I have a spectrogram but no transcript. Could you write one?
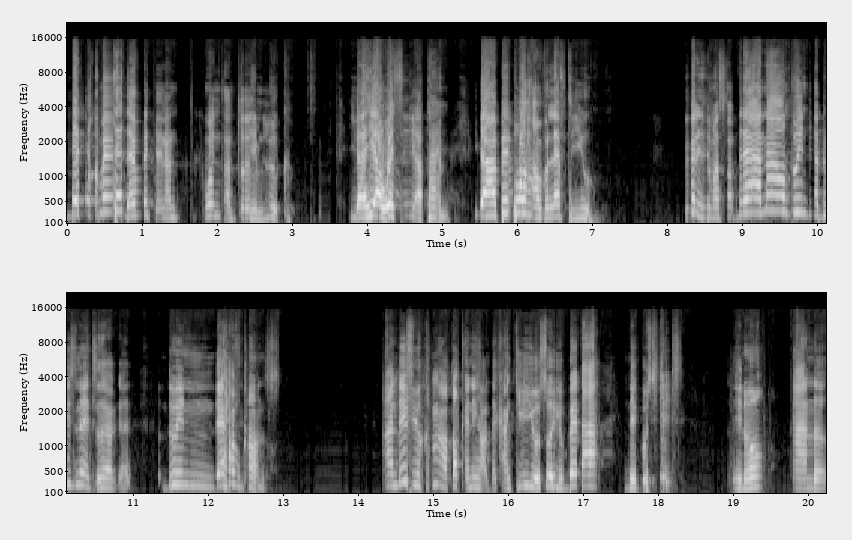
they documented everything and went and told him, look, you are here wasting your time. Your people have left you. Where is? They are now doing their business, uh, doing, they have guns. And if you come out talk anyhow, they can kill you. So you better negotiate, you know, and uh,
